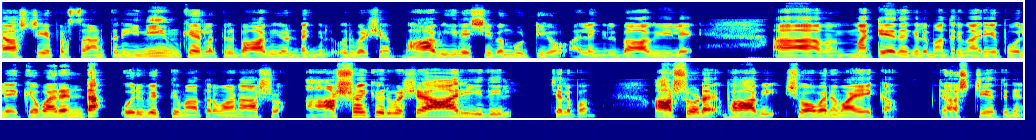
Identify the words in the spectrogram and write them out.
രാഷ്ട്രീയ പ്രസ്ഥാനത്തിന് ഇനിയും കേരളത്തിൽ ഭാവി ഉണ്ടെങ്കിൽ ഒരുപക്ഷെ ഭാവിയിലെ ശിവൻകുട്ടിയോ അല്ലെങ്കിൽ ഭാവിയിലെ മറ്റേതെങ്കിലും മന്ത്രിമാരെ പോലെയൊക്കെ വരേണ്ട ഒരു വ്യക്തി മാത്രമാണ് ആർഷോ ആർഷോയ്ക്ക് ഒരുപക്ഷെ ആ രീതിയിൽ ചിലപ്പം ആഷോയുടെ ഭാവി ശോഭനമായേക്കാം. രാഷ്ട്രീയത്തിന്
